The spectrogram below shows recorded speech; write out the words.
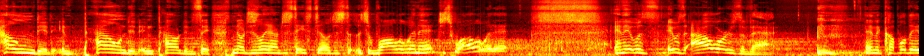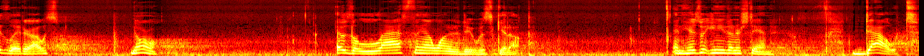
pounded and pounded and pounded and say, no, just lay down, just stay still, just, just wallow in it, just wallow in it. And it was, it was hours of that. and a couple days later, I was normal. It was the last thing I wanted to do was get up. And here's what you need to understand doubt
